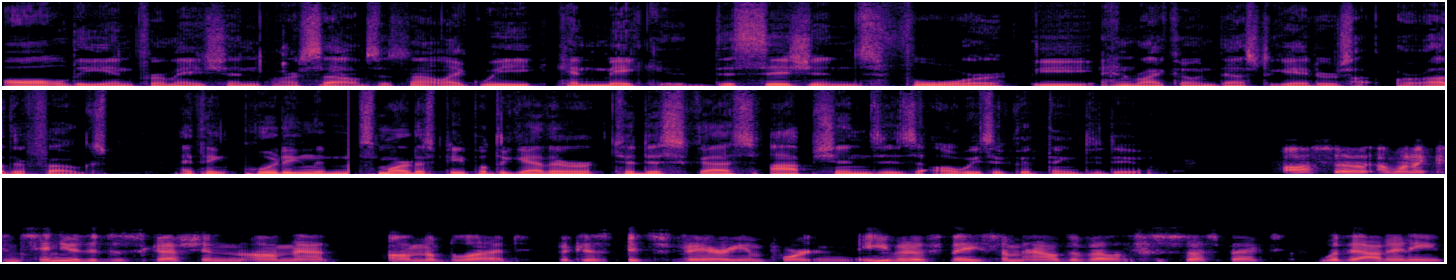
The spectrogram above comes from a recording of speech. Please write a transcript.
all the information ourselves. It's not like we can make decisions for the Henrico investigators or other folks. I think putting the smartest people together to discuss options is always a good thing to do. Also, I want to continue the discussion on that on the blood because it's very important. Even if they somehow develop the suspect without any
